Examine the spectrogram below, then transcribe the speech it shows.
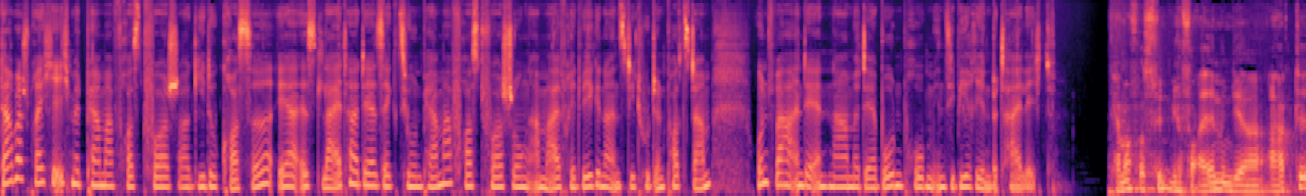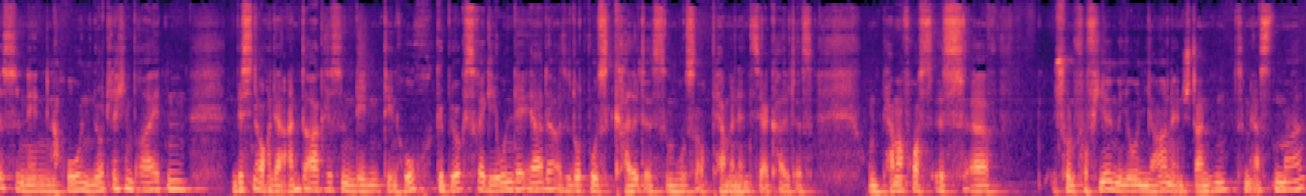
Darüber spreche ich mit Permafrostforscher Guido Grosse. Er ist Leiter der Sektion Permafrostforschung am Alfred Wegener Institut in Potsdam und war an der Entnahme der Bodenproben in Sibirien beteiligt. Permafrost finden wir vor allem in der Arktis, in den hohen nördlichen Breiten, ein bisschen auch in der Antarktis und den, den Hochgebirgsregionen der Erde, also dort, wo es kalt ist und wo es auch permanent sehr kalt ist. Und Permafrost ist äh, schon vor vielen Millionen Jahren entstanden zum ersten Mal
